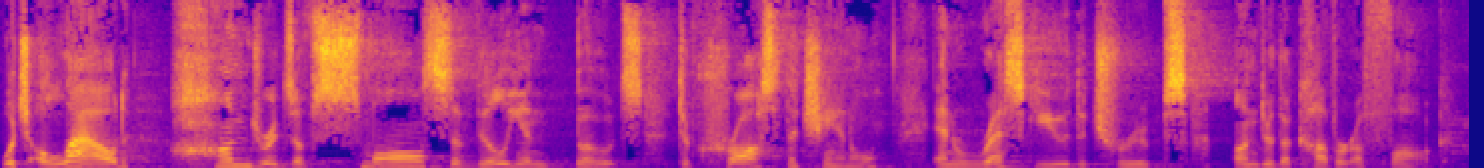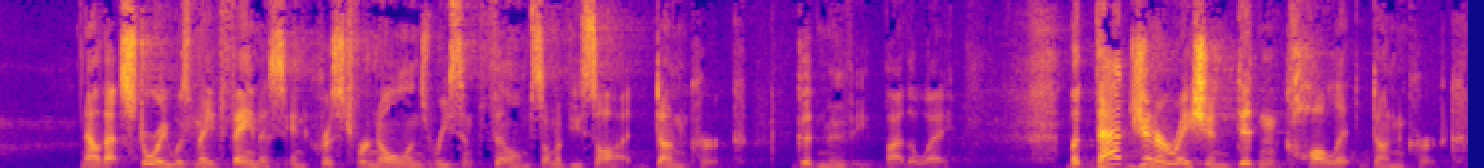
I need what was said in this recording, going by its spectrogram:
which allowed hundreds of small civilian boats to cross the channel and rescue the troops under the cover of fog. Now, that story was made famous in Christopher Nolan's recent film. Some of you saw it, Dunkirk. Good movie, by the way. But that generation didn't call it Dunkirk,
